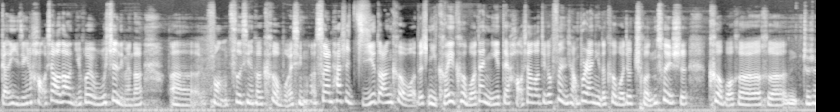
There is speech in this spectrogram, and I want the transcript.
梗已经好笑到你会无视里面的呃讽刺。性和刻薄性了，虽然它是极端刻薄的，你可以刻薄，但你得好笑到这个份上，不然你的刻薄就纯粹是刻薄和和就是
